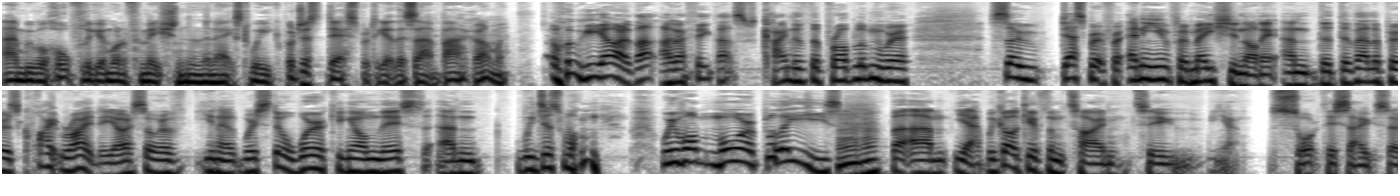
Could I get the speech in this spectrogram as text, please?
and we will hopefully get more information in the next week. We're just desperate to get this app back, aren't we? We are that, and I think that's kind of the problem. We're so desperate for any information on it, and the developers, quite rightly, are sort of, you know, we're still working on this, and we just want, we want more, please. But um, yeah, we got to give them time to, you know, sort this out so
